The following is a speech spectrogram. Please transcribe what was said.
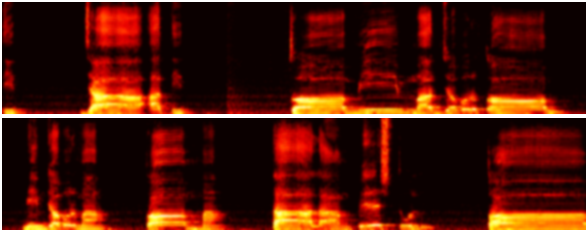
তিত, যা আতিত। ত মিম মাদ জবর তম মিম জবর মা তম মা। তালাম পেস্তুল তমাতুল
